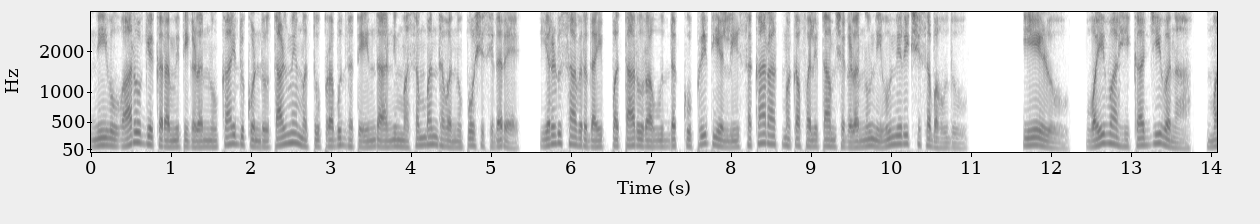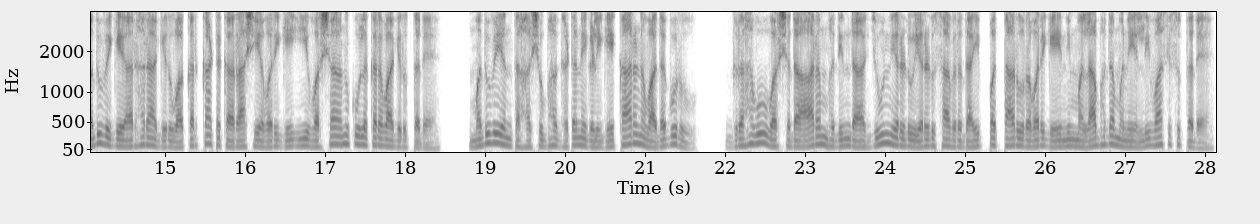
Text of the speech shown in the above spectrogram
ನೀವು ಆರೋಗ್ಯಕರ ಮಿತಿಗಳನ್ನು ಕಾಯ್ದುಕೊಂಡು ತಾಳ್ಮೆ ಮತ್ತು ಪ್ರಬುದ್ಧತೆಯಿಂದ ನಿಮ್ಮ ಸಂಬಂಧವನ್ನು ಪೋಷಿಸಿದರೆ ಎರಡು ಸಾವಿರದ ಇಪ್ಪತ್ತಾರರ ಉದ್ದಕ್ಕೂ ಪ್ರೀತಿಯಲ್ಲಿ ಸಕಾರಾತ್ಮಕ ಫಲಿತಾಂಶಗಳನ್ನು ನೀವು ನಿರೀಕ್ಷಿಸಬಹುದು. ಏಳು, ವೈವಾಹಿಕ ಜೀವನ. ಮದುವೆಗೆ ಅರ್ಹರಾಗಿರುವ ಕರ್ಕಾಟಕ ರಾಶಿಯವರಿಗೆ ಈ ವರ್ಷ ಅನುಕೂಲಕರವಾಗಿರುತ್ತದೆ. ಮದುವೆಯಂತಹ ಶುಭ ಘಟನೆಗಳಿಗೆ ಕಾರಣವಾದ ಗುರು. ಗ್ರಹವು ವರ್ಷದ ಆರಂಭದಿಂದ ಜೂನ್ ಎರಡು ಎರಡು ಸಾವಿರದ ಇಪ್ಪತ್ತಾರರವರೆಗೆ ನಿಮ್ಮ ಲಾಭದ ಮನೆಯಲ್ಲಿ ವಾಸಿಸುತ್ತದೆ.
